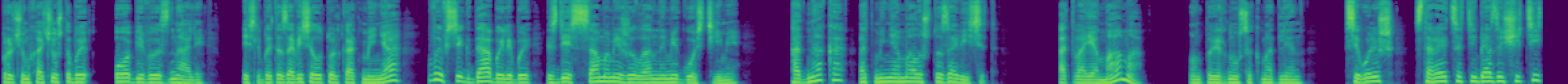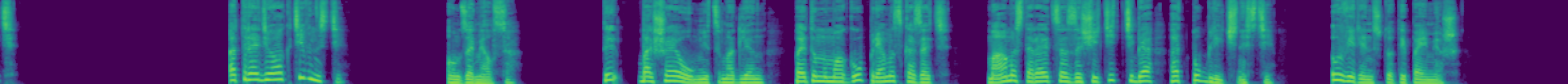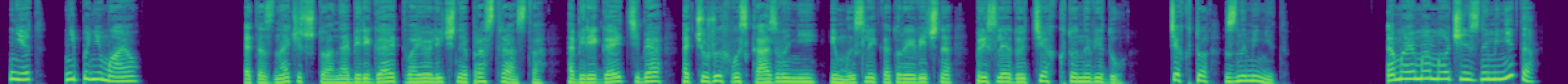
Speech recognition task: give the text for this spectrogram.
Впрочем, хочу, чтобы обе вы знали, если бы это зависело только от меня, вы всегда были бы здесь самыми желанными гостями. Однако от меня мало что зависит. А твоя мама, он повернулся к Мадлен, всего лишь старается тебя защитить. От радиоактивности? Он замялся. Ты большая умница, Мадлен, поэтому могу прямо сказать. Мама старается защитить тебя от публичности. Уверен, что ты поймешь. Нет, не понимаю. Это значит, что она оберегает твое личное пространство, оберегает тебя от чужих высказываний и мыслей, которые вечно преследуют тех, кто на виду, тех, кто знаменит. А моя мама очень знаменита?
